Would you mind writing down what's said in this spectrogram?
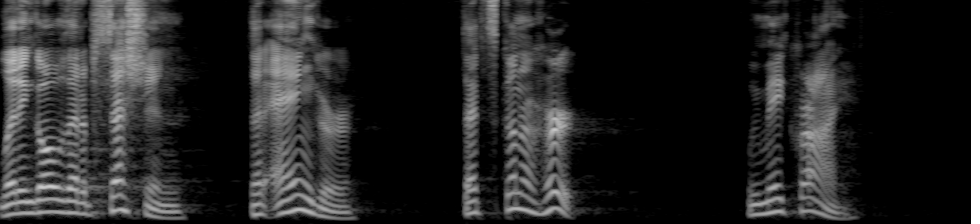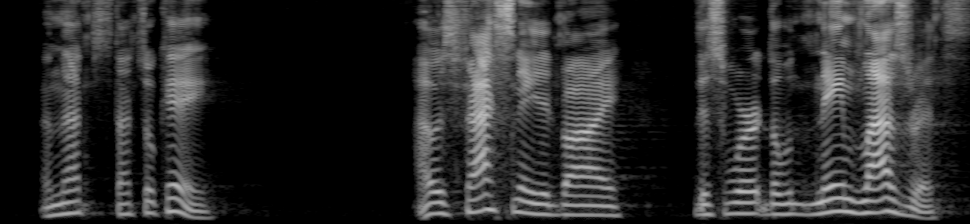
letting go of that obsession, that anger. That's going to hurt. We may cry. And that's, that's okay. I was fascinated by this word, the name Lazarus.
